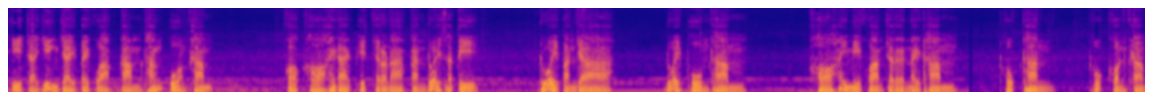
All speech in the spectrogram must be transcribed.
ที่จะยิ่งใหญ่ไปกว่ากรรมทั้งปวงครับก็ขอให้ได้พิจารณากันด้วยสติ ด้วยปัญญา ด้วยภูมิธรรม ขอให้มีความเจริญในธรรม ทุกท่าน ทุกคนครับ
